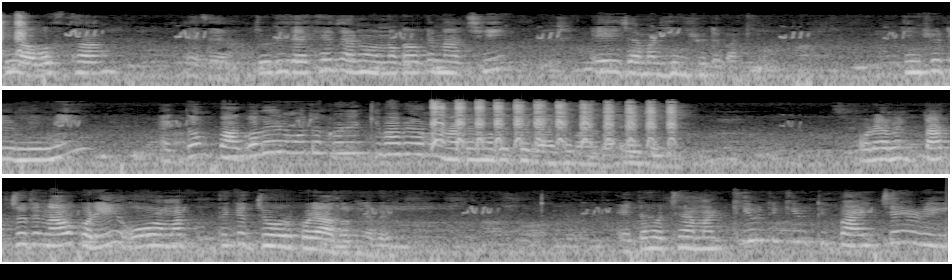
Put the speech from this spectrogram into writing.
নাচি অবস্থা এই যে যদি দেখে যে আমি অন্য কাউকে নাচি এই যে আমার হিংসুটে পাখি। হিংসুটে মিমি একদম পাগলের মতো করে কীভাবে আমার হাতের মধ্যে চলে আসে বারবার? এই যে। ওরে আমি টাচ যদি নাও করি ও আমার থেকে জোর করে আদর নেবে। এটা হচ্ছে আমার কিউটি কিউটি পাই চেরি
